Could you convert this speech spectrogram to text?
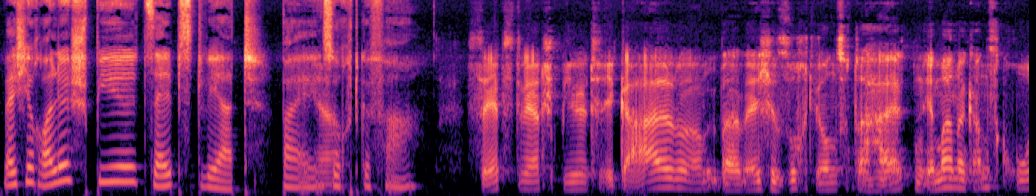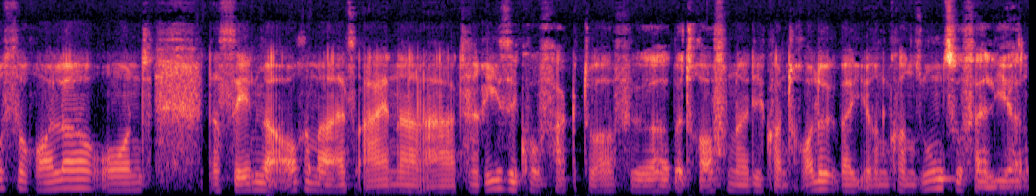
Welche Rolle spielt Selbstwert bei ja. Suchtgefahr? Selbstwert spielt, egal über welche Sucht wir uns unterhalten, immer eine ganz große Rolle und das sehen wir auch immer als eine Art Risikofaktor für Betroffene, die Kontrolle über ihren Konsum zu verlieren.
